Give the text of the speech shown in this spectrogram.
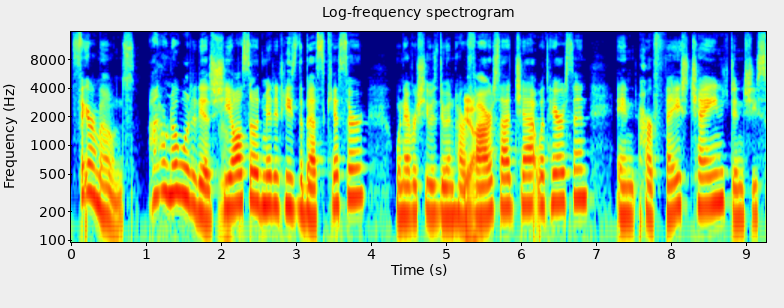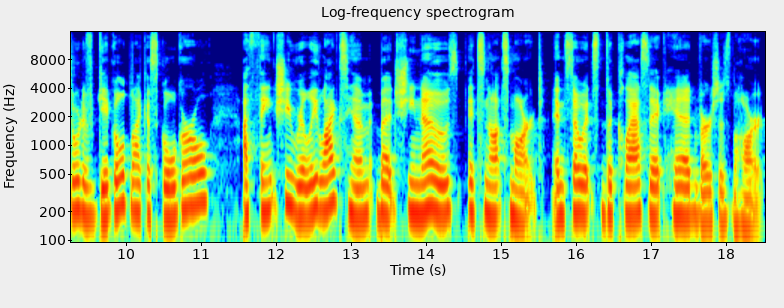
Pheromones. I don't know what it is. She also admitted he's the best kisser whenever she was doing her Yeah. fireside chat with Harrison and her face changed and she sort of giggled like a schoolgirl. I think she really likes him, but she knows it's not smart. And so it's the classic head versus the heart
